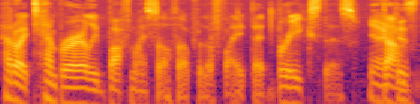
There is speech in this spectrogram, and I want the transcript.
how do I temporarily buff myself up for the fight that breaks this? Yeah, because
